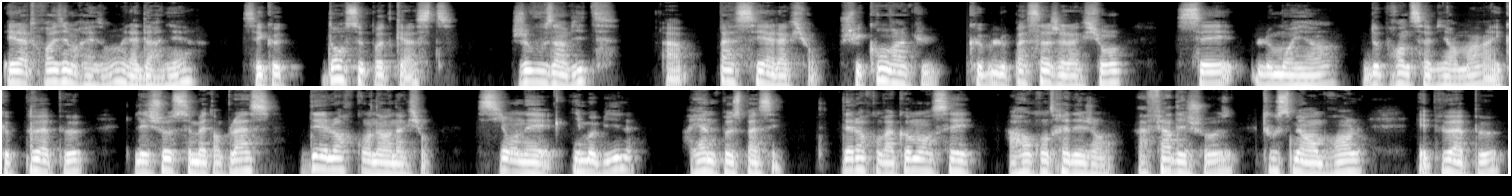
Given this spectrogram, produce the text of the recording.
Et la troisième raison, et la dernière, c'est que dans ce podcast, je vous invite à passer à l'action. Je suis convaincu que le passage à l'action, c'est le moyen de prendre sa vie en main et que peu à peu, les choses se mettent en place dès lors qu'on est en action. Si on est immobile, rien ne peut se passer. Dès lors qu'on va commencer à rencontrer des gens, à faire des choses, tout se met en branle et peu à peu,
